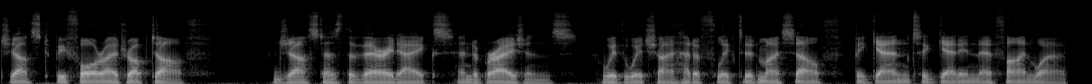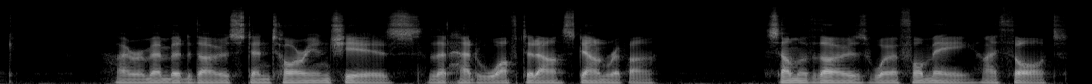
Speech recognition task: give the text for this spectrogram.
Just before I dropped off, just as the varied aches and abrasions with which I had afflicted myself began to get in their fine work, I remembered those stentorian cheers that had wafted us down river. Some of those were for me, I thought.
